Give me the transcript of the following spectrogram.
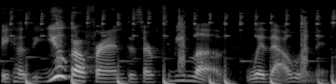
Because you, girlfriend, deserve to be loved without limits.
